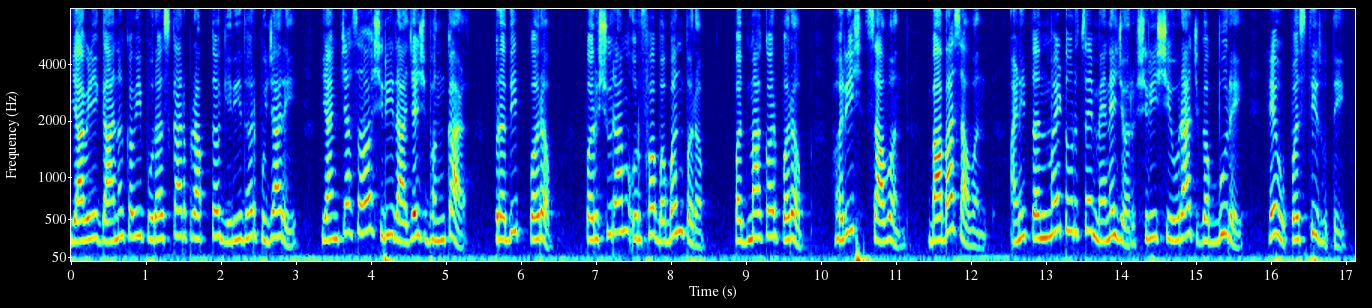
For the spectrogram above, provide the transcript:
यावेळी गानकवी पुरस्कार प्राप्त गिरीधर पुजारे यांच्यासह श्री राजेश भंकाळ प्रदीप परब परशुराम उर्फ बबन परब पद्माकर परब हरीश सावंत बाबा सावंत आणि तन्मय टूरचे मॅनेजर श्री शिवराज गब्बुरे हे उपस्थित होते.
